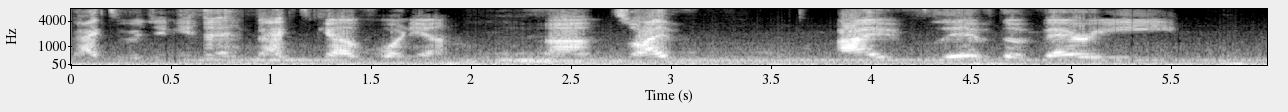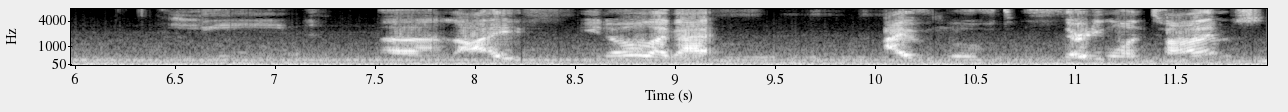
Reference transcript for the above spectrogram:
back to Virginia and back to California. Um, so I've I've lived a very uh, life. You know, like I I've moved 31 times,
